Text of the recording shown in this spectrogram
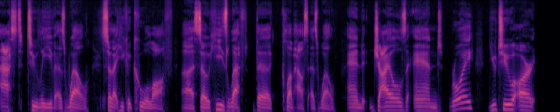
asked to leave as well so that he could cool off. Uh, so he's left the clubhouse as well. And Giles and Roy, you two are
